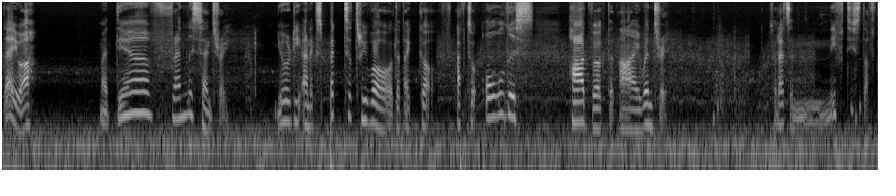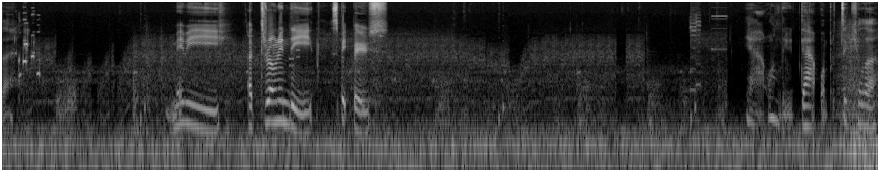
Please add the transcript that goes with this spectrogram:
There you are. My dear friendly sentry. You're the unexpected reward that I got after all this hard work that I went through. So that's a nifty stuff there. Maybe a drone indeed. Speed boost. Yeah, only that one particular.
